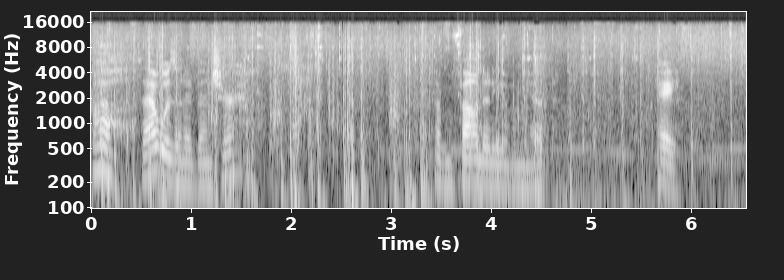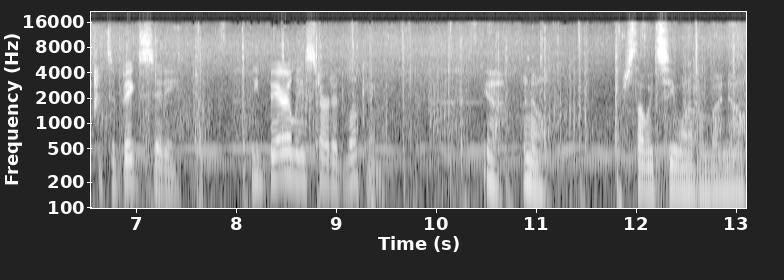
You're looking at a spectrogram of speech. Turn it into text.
Well, that was an adventure. Haven't found any of them yet. Hey, it's a big city. We barely started looking. Yeah, I know. Just thought we'd see one of them by now.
